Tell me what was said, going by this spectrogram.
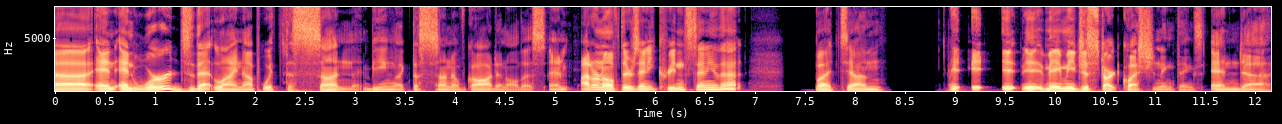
uh, and and words that line up with the sun being like the son of God and all this. And I don't know if there's any credence to any of that, but um, it it it, it made me just start questioning things. And uh,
